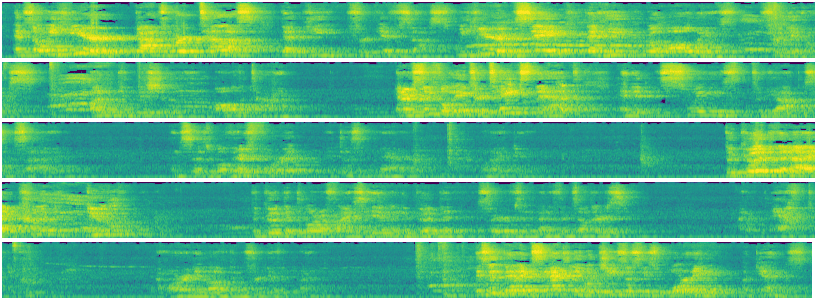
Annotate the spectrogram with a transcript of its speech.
And so we hear God's word tell us that He forgives us. We hear Him say that He will always forgive us unconditionally, all the time. And our sinful nature takes that and it swings to the opposite side and says, well, therefore, it, it doesn't matter what I do. The good that I could do, the good that glorifies Him and the good that serves and benefits others, I don't have to do. I'm already loved and forgiven, right? Isn't that exactly what Jesus is warning against?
